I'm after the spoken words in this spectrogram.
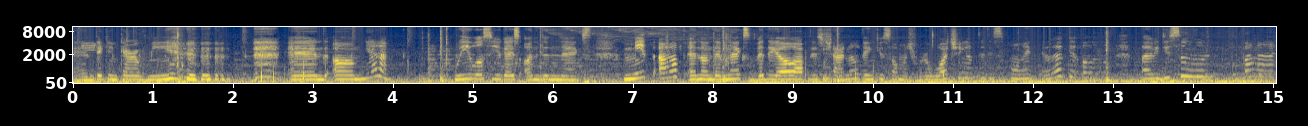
and taking care of me. and um, yeah, we will see you guys on the next meetup and on the next video of this channel. Thank you so much for watching up to this point. I love you all. Bye with you soon. Bye.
